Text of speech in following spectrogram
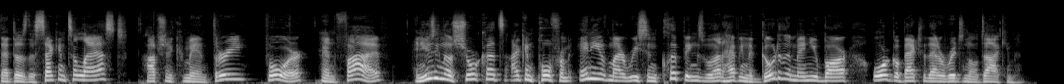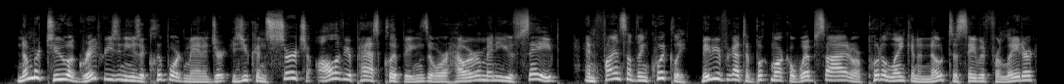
that does the second to last, Option Command 3, 4, and 5, and using those shortcuts, I can pull from any of my recent clippings without having to go to the menu bar or go back to that original document. Number two, a great reason to use a clipboard manager is you can search all of your past clippings or however many you've saved and find something quickly. Maybe you forgot to bookmark a website or put a link in a note to save it for later.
